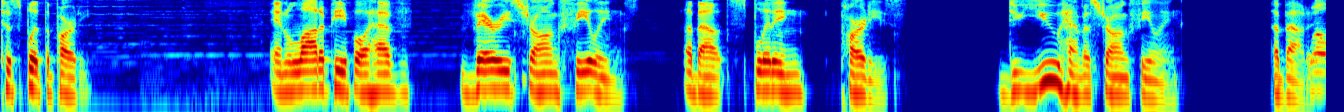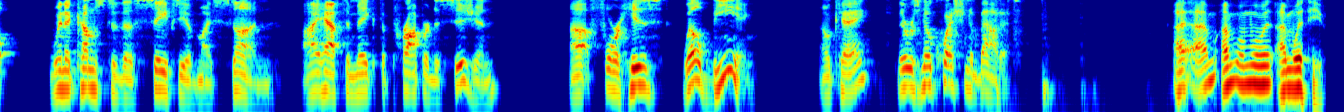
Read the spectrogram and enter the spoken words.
to split the party. And a lot of people have very strong feelings about splitting parties do you have a strong feeling about it? Well, when it comes to the safety of my son, I have to make the proper decision uh, for his well being. Okay? There was no question about it. I, I'm, I'm, I'm, with, I'm with you.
